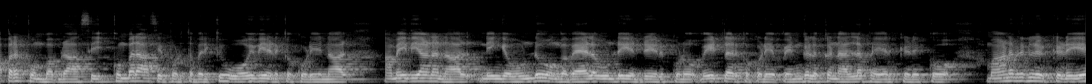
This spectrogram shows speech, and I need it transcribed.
அப்புறம் கும்பம் ராசி கும்பராசியை பொறுத்த வரைக்கும் ஓய்வு எடுக்கக்கூடிய நாள் அமைதியான நாள் நீங்கள் உண்டு உங்கள் வேலை உண்டு என்று இருக்கணும். வீட்டில் இருக்கக்கூடிய பெண்களுக்கு நல்ல பெயர் கிடைக்கும். மாணவர்களுக்கிடையே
